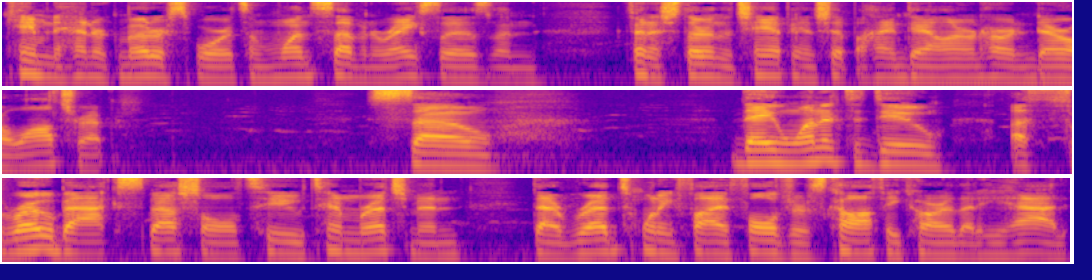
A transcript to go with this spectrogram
came to Hendrick Motorsports and won seven races and finished third in the championship behind Dale Earnhardt and Darrell Waltrip. So they wanted to do a throwback special to Tim Richmond, that red 25 Folgers coffee car that he had.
